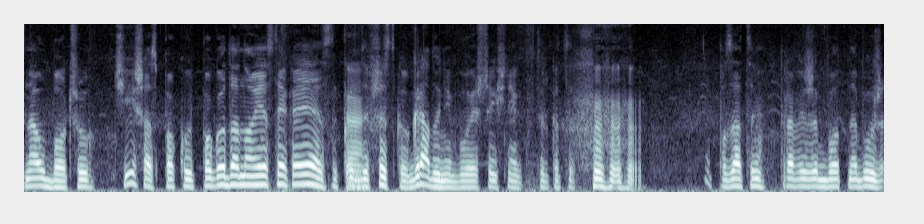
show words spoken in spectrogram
Na uboczu. Cisza, spokój. Pogoda no jest jaka jest. Kurde, Tak. wszystko. Gradu nie było jeszcze i śniegu, tylko ty. Poza tym prawie, że błotne burze.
